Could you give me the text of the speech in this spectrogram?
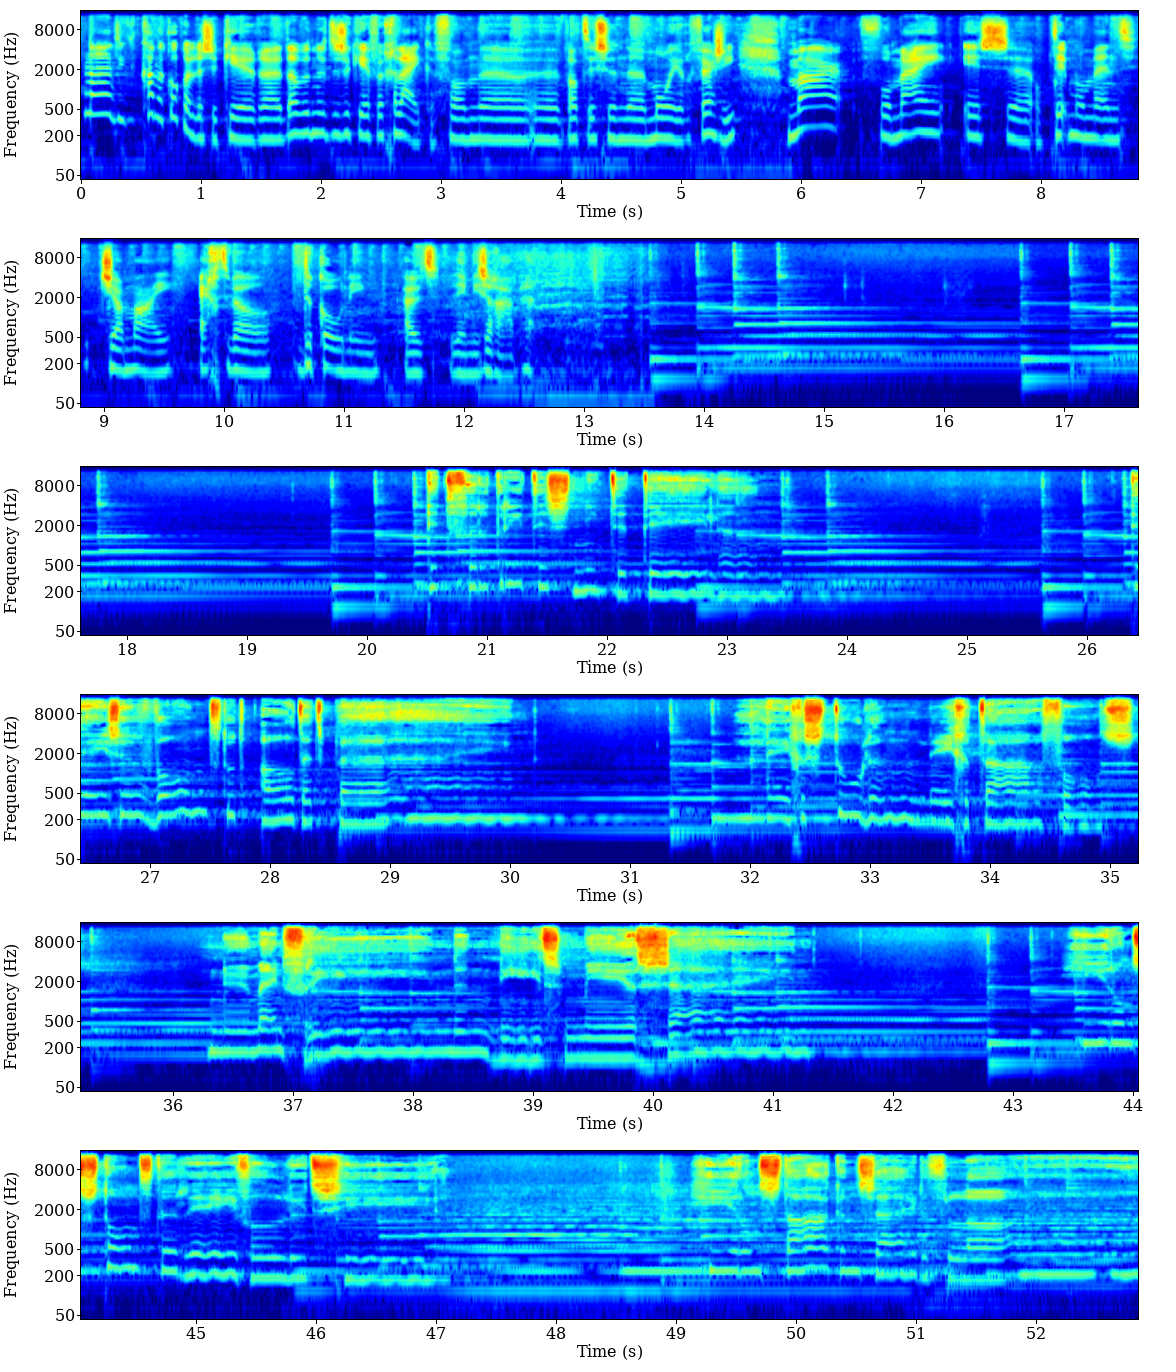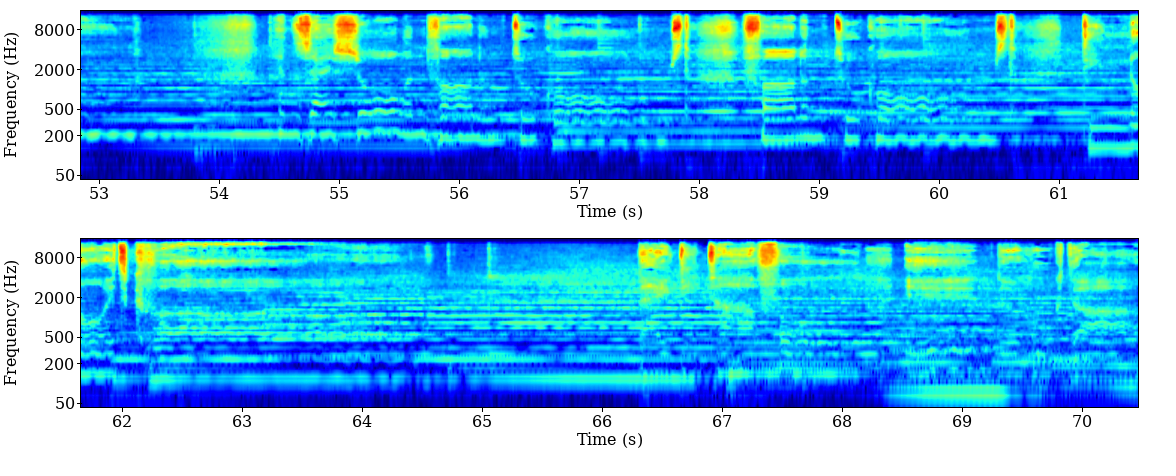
Nou, die kan ik ook wel eens een keer. Uh, dat we het eens een keer vergelijken. Van uh, wat is een mooiere versie. Maar voor mij is op dit moment Jamai echt wel de koning uit Les Miserables. Dit verdriet is niet te delen. Deze wond doet altijd pijn. Lege stoelen, lege tafels. Nu mijn vrienden niet meer zijn. Hier ontstond de revolutie. Hier ontstaken zij de vlam. En zij zongen van een toekomst, van een toekomst die nooit kwam. Bij die tafel in de hoek daar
